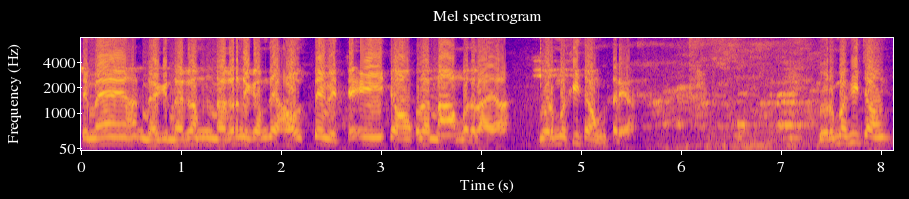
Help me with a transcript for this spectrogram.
ਤੇ ਮੈਂ ਨਗ- ਨਗਮ, ਨਗਰ ਨਿਗਮ ਦੇ ਹਾਊਸ ਦੇ ਵਿੱਚ ਇਹ ਚੌਂਕ ਦਾ ਨਾਮ ਬਦਲਾਇਆ, ਗੁਰਮੁਖੀ ਚੌਂਕ ਧਰਿਆ। ਗੁਰਮੁਖੀ ਚੌਂਕ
